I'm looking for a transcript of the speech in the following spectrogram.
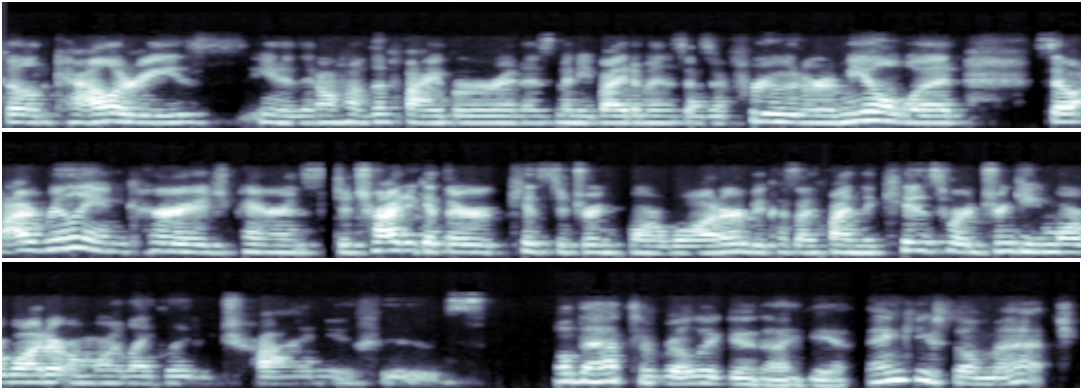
filled calories. You know they don't have the fiber and as many vitamins as a fruit or a meal would. So i really encourage parents to try to get their kids to drink more water because i find the kids who are drinking more water are more likely to try new foods. Well that's a really good idea. Thank you so much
